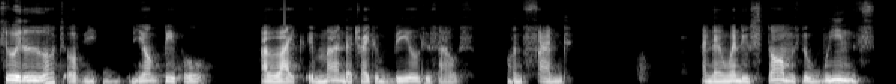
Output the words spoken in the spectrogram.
So a lot of young people are like a man that tried to build his house on sand. And then when the storms, the winds,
